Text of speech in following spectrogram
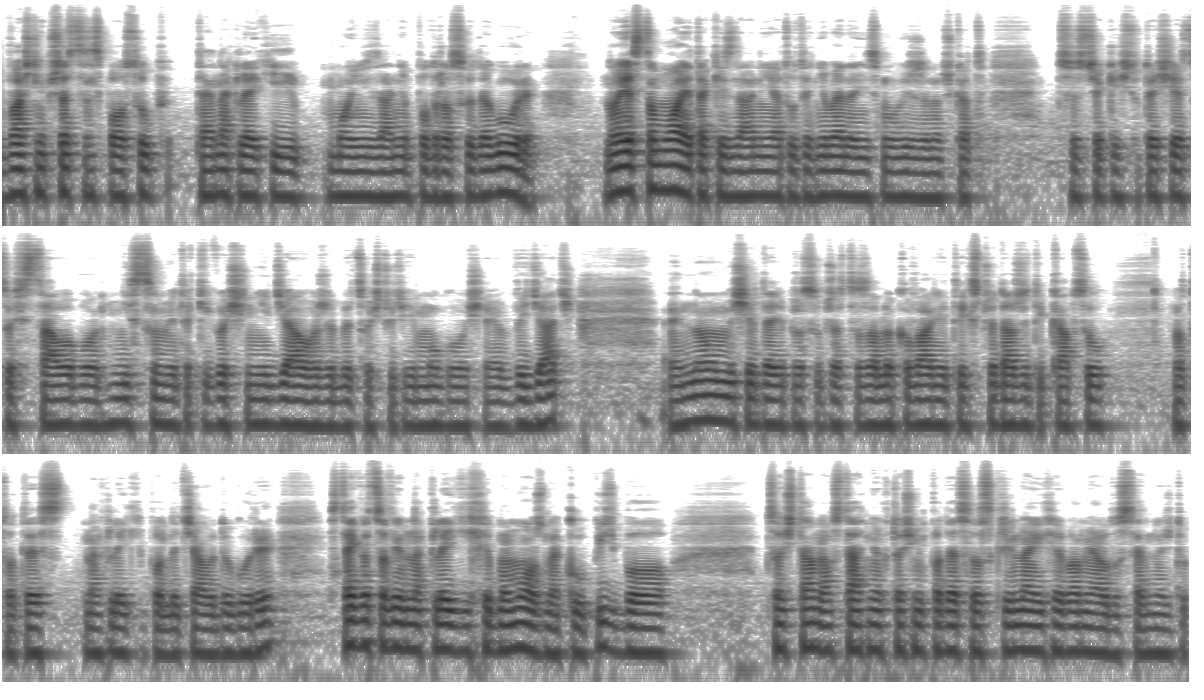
właśnie przez ten sposób te naklejki moim zdaniem podrosły do góry. No jest to moje takie zdanie, ja tutaj nie będę nic mówić, że na przykład coś jakieś tutaj się coś stało, bo nic w sumie takiego się nie działo, żeby coś tutaj mogło się wydziać. No mi się wydaje po prostu przez to zablokowanie tych sprzedaży tych kapsuł, no to te naklejki podleciały do góry. Z tego co wiem naklejki chyba można kupić, bo coś tam ostatnio ktoś mi podesłał screena i chyba miał dostępność do,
